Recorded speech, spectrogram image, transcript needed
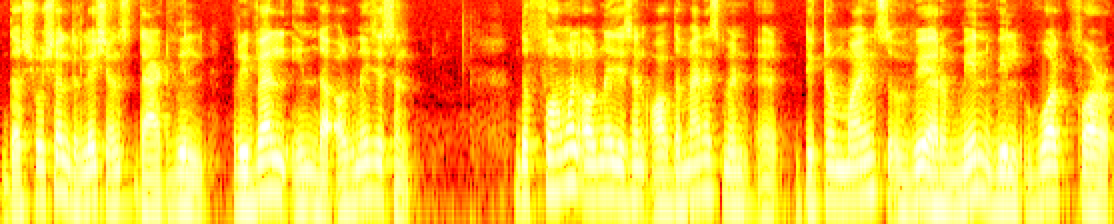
the social relations that will prevail in the organization the formal organization of the management uh, determines where men will work for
